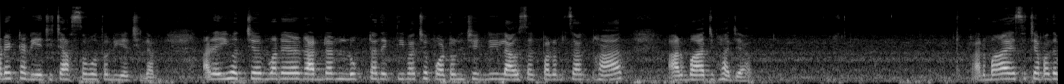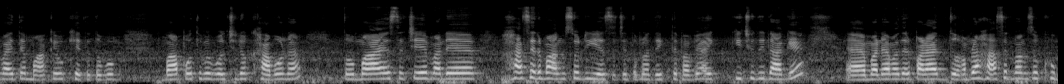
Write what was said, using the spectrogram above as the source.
অনেকটা নিয়েছি, চারশো মতো নিয়েছিলাম। আর এই হচ্ছে মানে রান্নার লুকটা দেখতেই পাচ্ছ, পটল চিংড়ি, লাউ শাক, পালং শাক, ভাত, আর মাছ ভাজা। আর মা এসেছে আমাদের বাড়িতে মাকেও খেতে দেবো। মা প্রথমে বলছিল খাব না। তো মা এসেছে মানে হাঁসের মাংস নিয়ে এসেছে, তোমরা দেখতে পাবে। আর কিছুদিন আগে মানে আমাদের পাড়ার আমরা হাঁসের মাংস খুব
